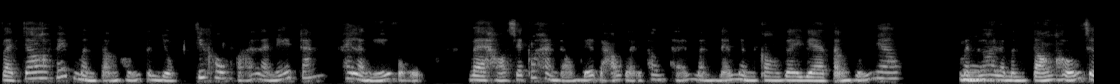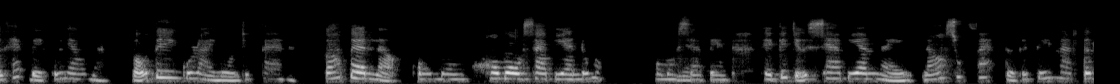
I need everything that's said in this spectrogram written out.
và cho phép mình tận hưởng tình dục chứ không phải là né tránh hay là nghĩa vụ. Và họ sẽ có hành động để bảo vệ thân thể mình để mình còn về già tận hưởng nhau. Ừ. mình gọi là mình tận hưởng sự khác biệt của nhau mà. Tổ tiên của loài người chúng ta nè có tên là Homo, Homo sapien đúng không? Homo ừ sapien thì cái chữ sapien này nó xuất phát từ cái tiếng Latin.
